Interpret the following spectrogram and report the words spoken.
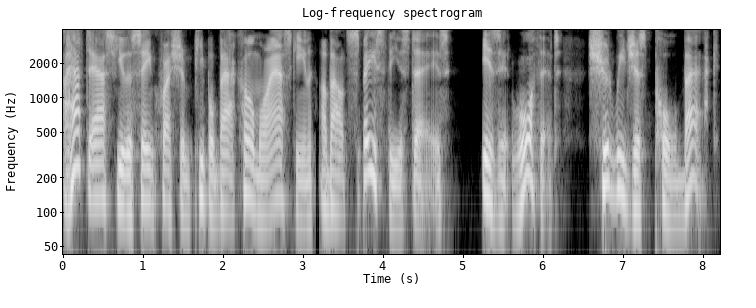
I have to ask you the same question people back home are asking about space these days. Is it worth it? Should we just pull back?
